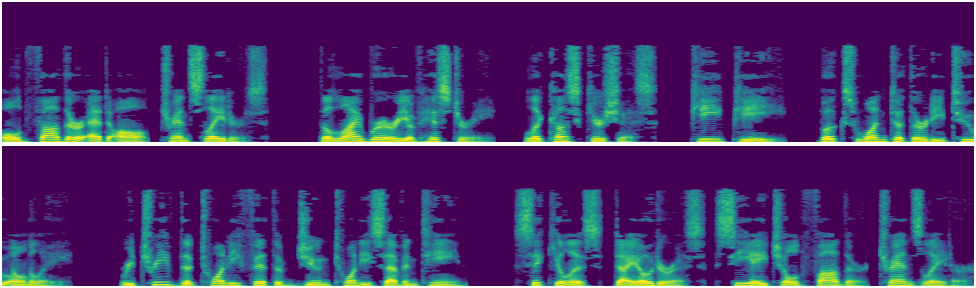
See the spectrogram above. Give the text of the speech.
Oldfather et al., translators. The Library of History. Lacuscurtius. Pp. Books 1–32 only. Retrieved 25 June 2017. Siculus, Diodorus, C.H. Oldfather translator.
